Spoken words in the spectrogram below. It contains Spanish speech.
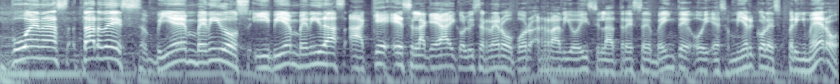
buenas tardes, bienvenidos y bienvenidas a ¿Qué es la que hay? con Luis Herrero por Radio Isla 1320. Hoy es miércoles primero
